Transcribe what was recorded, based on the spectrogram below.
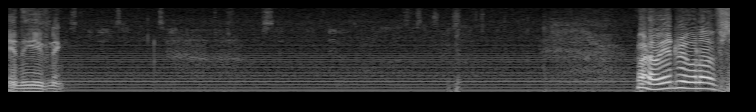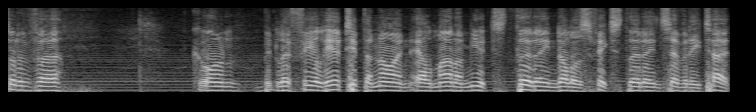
in the evening. Righto, Andrew. Well, I've sort of uh, gone a bit left field here. Tip the nine, Almana Mutes, $13 fixed, 1370 tote.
